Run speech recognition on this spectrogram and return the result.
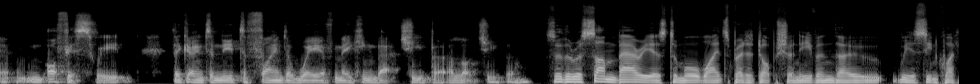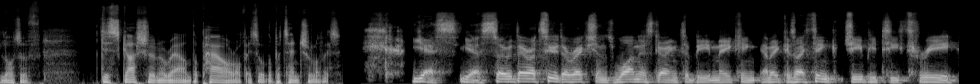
Um, office suite, they're going to need to find a way of making that cheaper, a lot cheaper. So there are some barriers to more widespread adoption, even though we have seen quite a lot of discussion around the power of it or the potential of it. Yes, yes. So there are two directions. One is going to be making, I mean, because I think GPT 3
